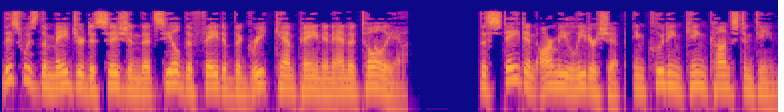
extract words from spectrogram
This was the major decision that sealed the fate of the Greek campaign in Anatolia. The state and army leadership, including King Constantine,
